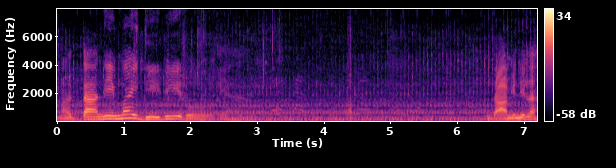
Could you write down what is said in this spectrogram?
Magtanim may dibiro. Ayan. Dami nila.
